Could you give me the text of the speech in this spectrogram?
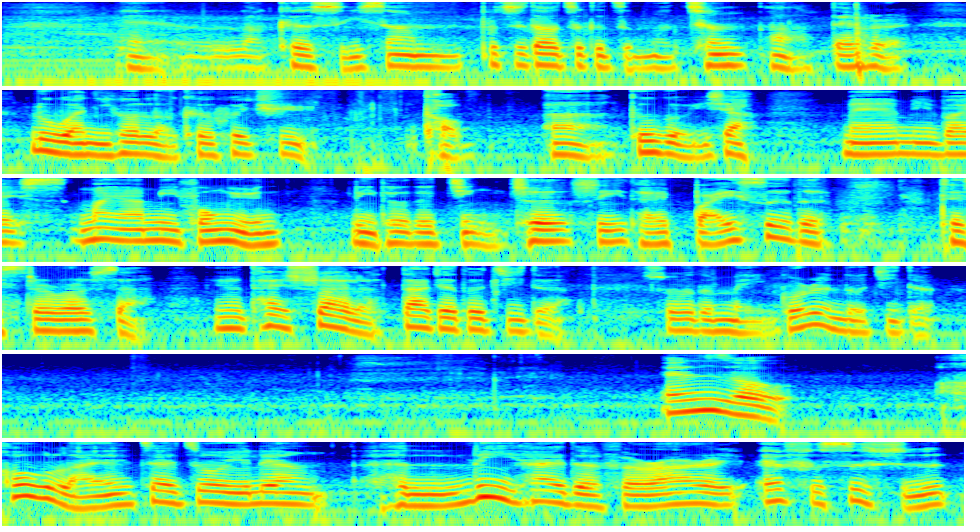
哎，老客实际上不知道这个怎么称啊。待会儿录完以后，老客会去考啊，Google 一下 Miami Vice，迈阿密风云里头的警车是一台白色的 Testarossa，因为太帅了，大家都记得，所有的美国人都记得。Enzo 后来再做一辆很厉害的 Ferrari F 四十，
